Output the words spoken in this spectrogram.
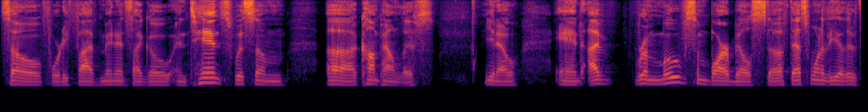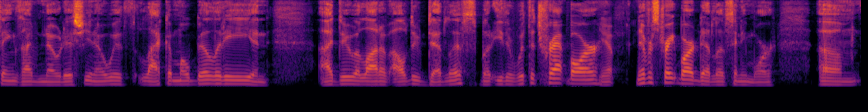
So 45 minutes, I go intense with some uh, compound lifts, you know, and I've removed some barbell stuff. That's one of the other things I've noticed, you know, with lack of mobility and I do a lot of, I'll do deadlifts, but either with the trap bar, Yep. never straight bar deadlifts anymore. Um,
